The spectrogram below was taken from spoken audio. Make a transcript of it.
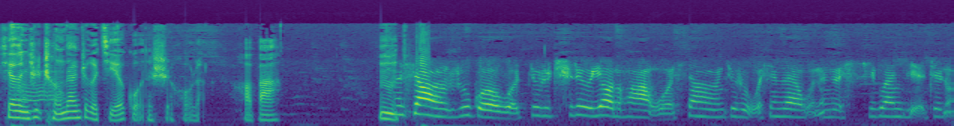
现在你是承担这个结果的时候了，好吧？嗯。那像如果我就是吃这个药的话，我像就是我现在我那个膝关节这种，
